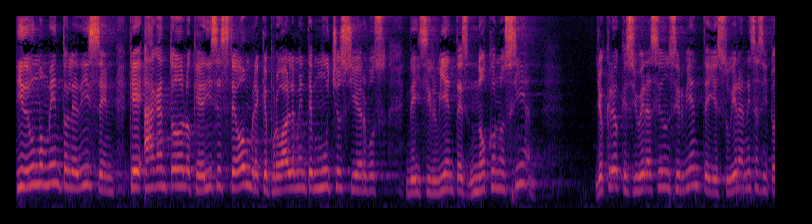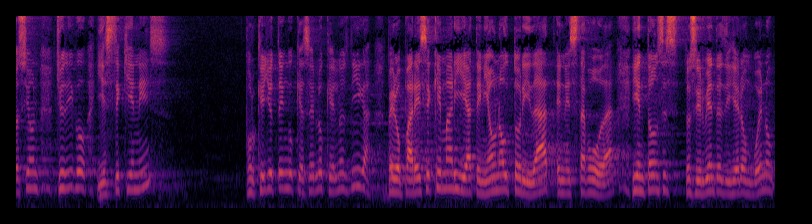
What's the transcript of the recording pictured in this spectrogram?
Y de un momento le dicen que hagan todo lo que dice este hombre, que probablemente muchos siervos de sirvientes no conocían. Yo creo que si hubiera sido un sirviente y estuviera en esa situación, yo digo, ¿y este quién es? ¿Por qué yo tengo que hacer lo que Él nos diga? Pero parece que María tenía una autoridad en esta boda y entonces los sirvientes dijeron, bueno,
